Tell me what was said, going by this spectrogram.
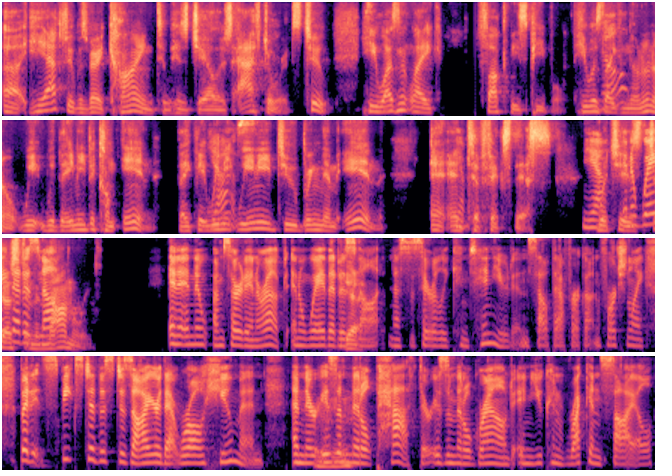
uh, he actually was very kind to his jailers afterwards too. He wasn't like, fuck these people. He was no. like, no, no, no. We, we, they need to come in. Like they, yes. we need we need to bring them in and, and yep. to fix this. Yeah. Which is just an anomaly. And, and I'm sorry to interrupt, in a way that is yeah. not necessarily continued in South Africa, unfortunately. But it speaks to this desire that we're all human and there mm-hmm. is a mm-hmm. middle path, there is a middle ground, and you can reconcile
